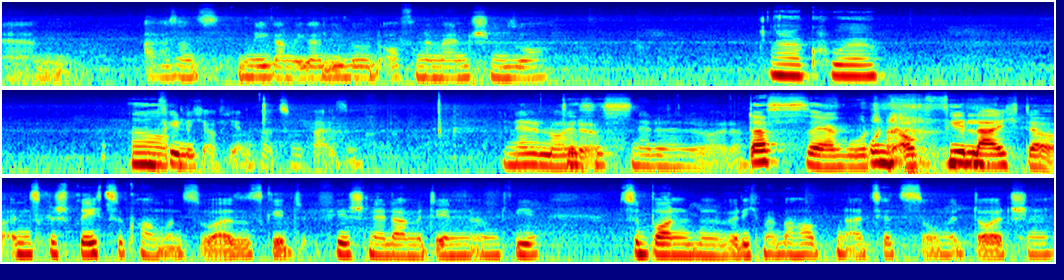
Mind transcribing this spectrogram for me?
Ähm, aber sonst mega, mega liebe und offene Menschen so. Ja, cool. Ja. Empfehle ich auf jeden Fall zum Reisen. Nette Leute. Das ist, nette, nette Leute. Das ist sehr gut. Und auch viel leichter ins Gespräch zu kommen und so. Also es geht viel schneller mit denen irgendwie zu bonden, würde ich mal behaupten, als jetzt so mit Deutschen.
